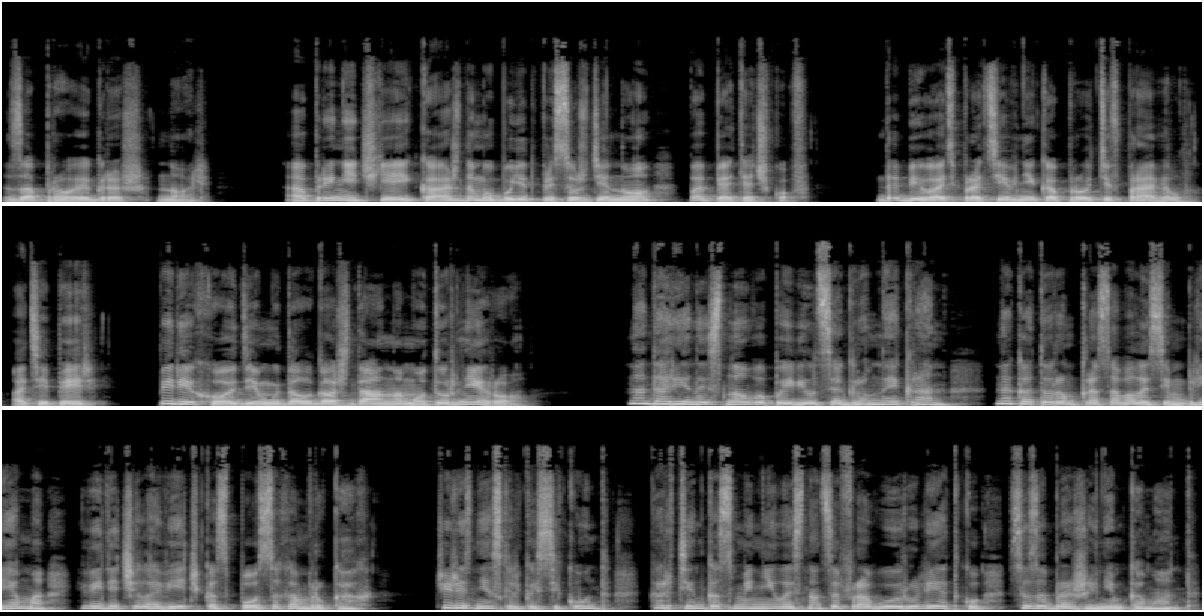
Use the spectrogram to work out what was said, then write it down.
за проигрыш – 0. А при ничьей каждому будет присуждено по 5 очков. Добивать противника против правил. А теперь переходим к долгожданному турниру. Над ареной снова появился огромный экран, на котором красовалась эмблема в виде человечка с посохом в руках. Через несколько секунд картинка сменилась на цифровую рулетку с изображением команд.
